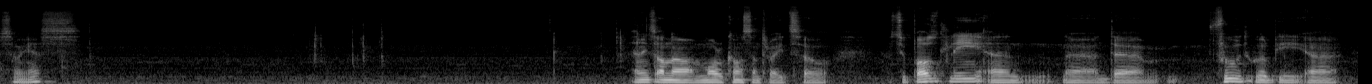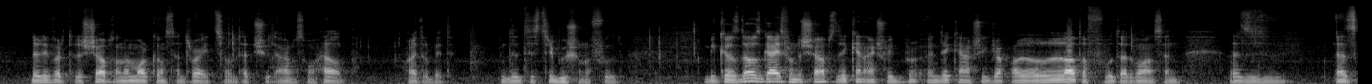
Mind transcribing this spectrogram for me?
So yes and it's on a more concentrate so supposedly and uh, the food will be uh, delivered to the shops on a more constant rate so that should also help a little bit with the distribution of food. Because those guys from the shops they can actually they can actually drop a lot of food at once and that's that's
